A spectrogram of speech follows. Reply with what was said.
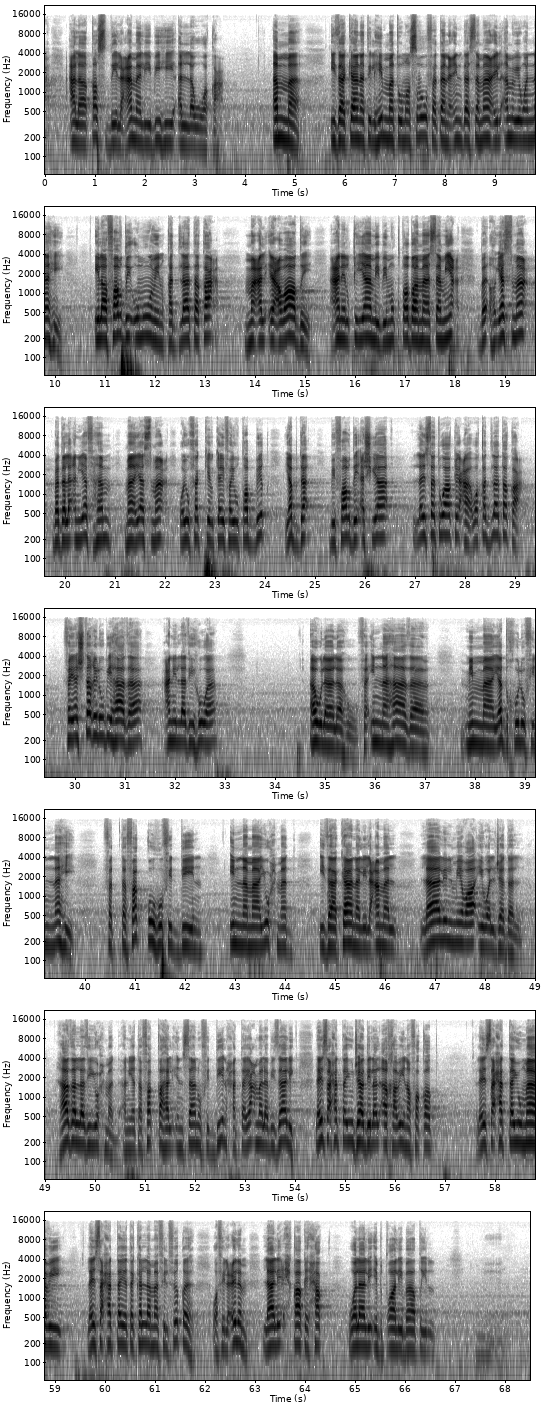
على قصد العمل به ان لو وقع. أما إذا كانت الهمة مصروفة عند سماع الأمر والنهي إلى فرض أمور قد لا تقع مع الإعراض عن القيام بمقتضى ما سمع يسمع بدل أن يفهم ما يسمع ويفكر كيف يطبق يبدأ بفرض أشياء ليست واقعة وقد لا تقع. فيشتغل بهذا عن الذي هو أولى له. فإن هذا مما يدخل في النهي فالتفقه في الدين إنما يحمد إذا كان للعمل لا للمراء والجدل. هذا الذي يحمد أن يتفقه الإنسان في الدين حتى يعمل بذلك. ليس حتى يجادل الآخرين فقط ليس حتى يماري ليس حتى يتكلم في الفقه وفي العلم لا لإحقاق حق ولا لإبطال باطل.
